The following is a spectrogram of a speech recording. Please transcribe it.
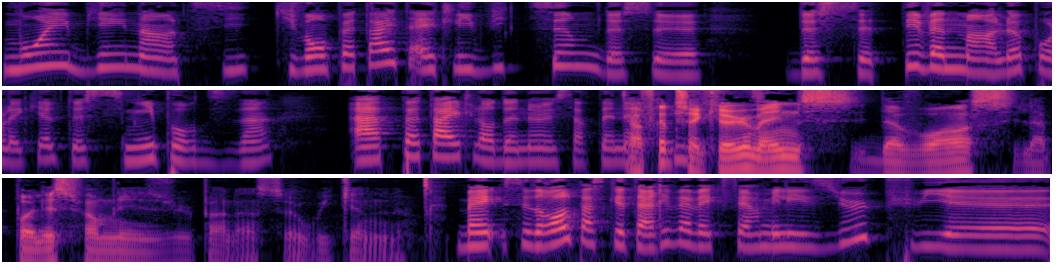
moins bien nantis, qui vont peut-être être les victimes de ce, de cet événement-là pour lequel tu as signé pour 10 ans, à peut-être leur donner un certain En fait, je serais curieux même si- de voir si la police ferme les yeux pendant ce week-end-là. Ben, c'est drôle parce que tu arrives avec fermer les yeux, puis euh,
